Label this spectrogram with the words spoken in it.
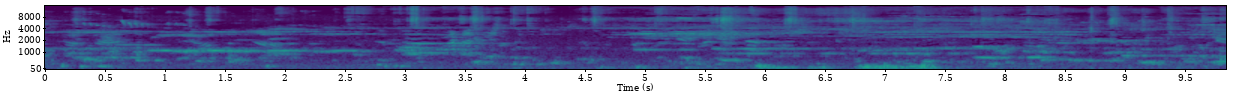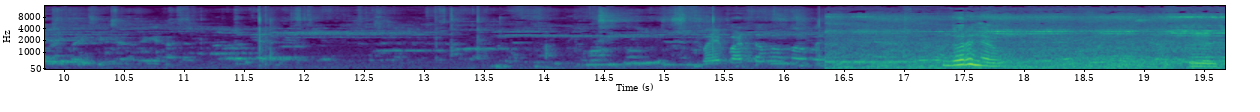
దూరం జరుగు ఉమ్.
